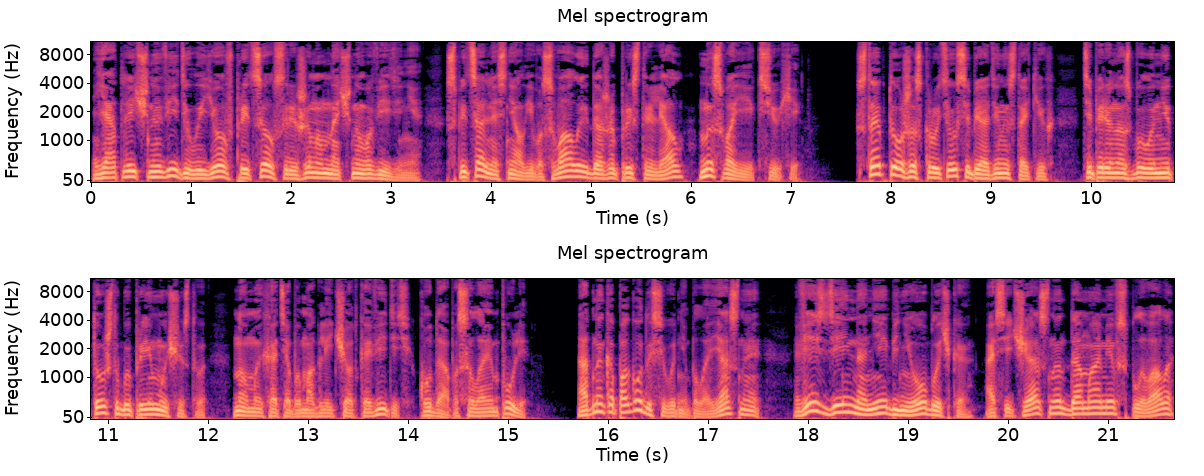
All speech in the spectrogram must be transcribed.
Я отлично видел ее в прицел с режимом ночного видения. Специально снял его с вала и даже пристрелял на своей Ксюхе. Степ тоже скрутил себе один из таких. Теперь у нас было не то чтобы преимущество, но мы хотя бы могли четко видеть, куда посылаем пули. Однако погода сегодня была ясная, весь день на небе не облачко, а сейчас над домами всплывала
